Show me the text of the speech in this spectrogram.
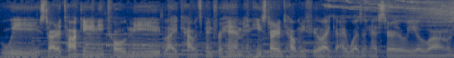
we started talking and he told me like how it's been for him and he started to help me feel like I wasn't necessarily alone.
